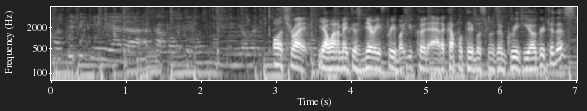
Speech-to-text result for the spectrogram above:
Well, typically we add a, a couple of tablespoons of yogurt. to Oh, that's right. Yeah, I want to make this dairy free, but you could add a couple tablespoons of Greek yogurt to this.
